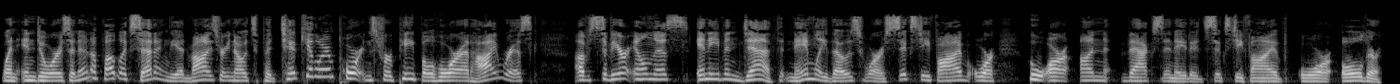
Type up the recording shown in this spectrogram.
when indoors and in a public setting. The advisory notes particular importance for people who are at high risk of severe illness and even death, namely those who are 65 or who are unvaccinated, 65 or older.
